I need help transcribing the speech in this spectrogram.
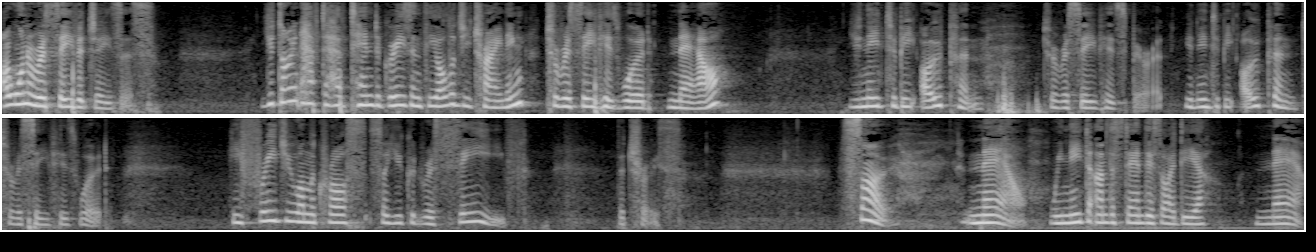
I want to receive it, Jesus. You don't have to have 10 degrees in theology training to receive his word now. You need to be open to receive his spirit. You need to be open to receive his word. He freed you on the cross so you could receive the truth. So, now, we need to understand this idea now.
